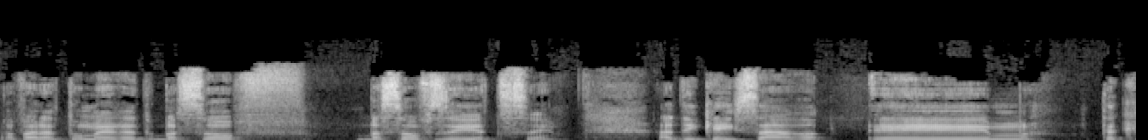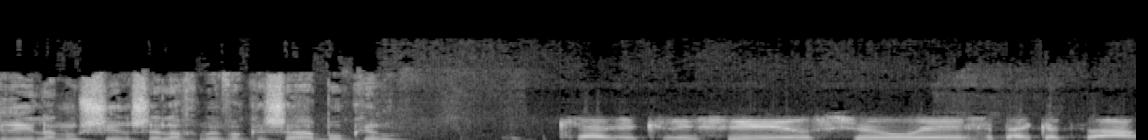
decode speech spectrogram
אבל את אומרת בסוף, בסוף זה יצא. עדי קיסר, אה, תקריא לנו שיר שלך בבקשה הבוקר. כן, אני אקריא שיר שהוא אה, די קצר.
